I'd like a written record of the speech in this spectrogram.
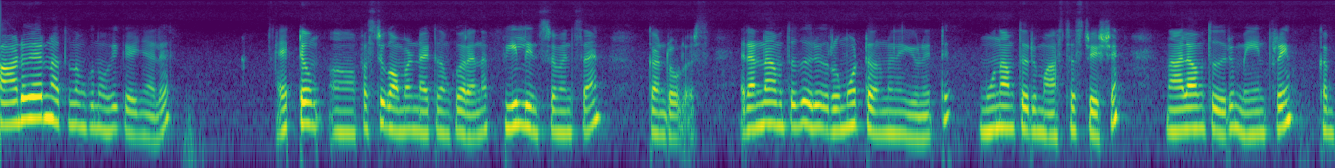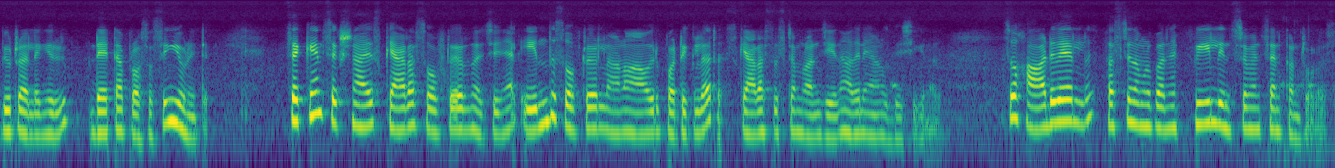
ഹാർഡ്വെയറിനകത്ത് നമുക്ക് നോക്കിക്കഴിഞ്ഞാൽ ഏറ്റവും ഫസ്റ്റ് കോമൺ ആയിട്ട് നമുക്ക് പറയുന്ന ഫീൽഡ് ഇൻസ്ട്രുമെന്റ്സ് ആൻഡ് കൺട്രോളേഴ്സ് രണ്ടാമത്തത് ഒരു റിമോട്ട് ടെർമിനൽ യൂണിറ്റ് മൂന്നാമത്തെ ഒരു മാസ്റ്റർ സ്റ്റേഷൻ നാലാമത്തത് ഒരു മെയിൻ ഫ്രെയിം കമ്പ്യൂട്ടർ അല്ലെങ്കിൽ ഒരു ഡേറ്റ പ്രോസസ്സിംഗ് യൂണിറ്റ് സെക്കൻഡ് സെക്ഷനായ സ്കാഡ സോഫ്റ്റ്വെയർ എന്ന് വെച്ച് കഴിഞ്ഞാൽ എന്ത് സോഫ്റ്റ്വെയറിലാണോ ആ ഒരു പർട്ടിക്കുലർ സ്കാഡ സിസ്റ്റം റൺ ചെയ്യുന്നത് അതിനെയാണ് ഉദ്ദേശിക്കുന്നത്. സോ ഹാർഡ്വെയറിൽ ഫസ്റ്റ് നമ്മൾ പറഞ്ഞ field instruments and controllers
